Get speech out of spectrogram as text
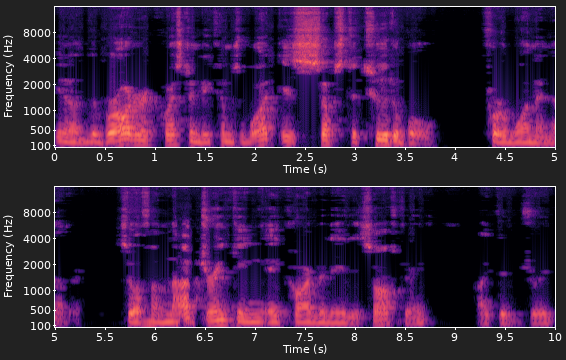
you know, the broader question becomes what is substitutable for one another? So if I'm not mm-hmm. drinking a carbonated soft drink, I could drink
